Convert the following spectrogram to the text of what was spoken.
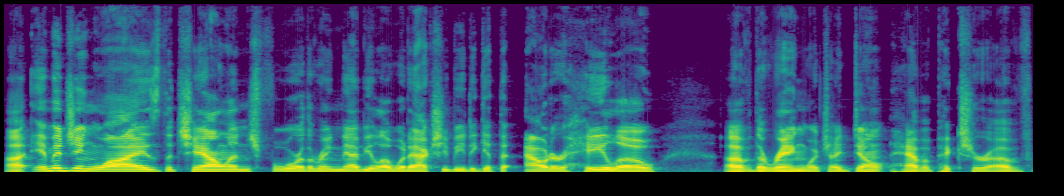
Uh, imaging wise, the challenge for the Ring Nebula would actually be to get the outer halo of the ring, which I don't have a picture of.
